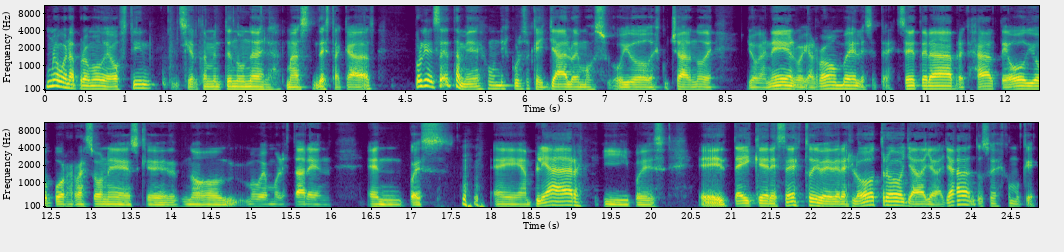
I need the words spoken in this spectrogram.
Una buena promo de Austin, ciertamente no una de las más destacadas, porque ese también es un discurso que ya lo hemos oído escuchar, ¿no? De yo gané el Royal Rumble, etcétera, etcétera. Bret Hart, te odio por razones que no me voy a molestar en, en pues, eh, ampliar. Y pues, eh, Taker es esto y Vader es lo otro, ya, ya, ya. Entonces, como que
